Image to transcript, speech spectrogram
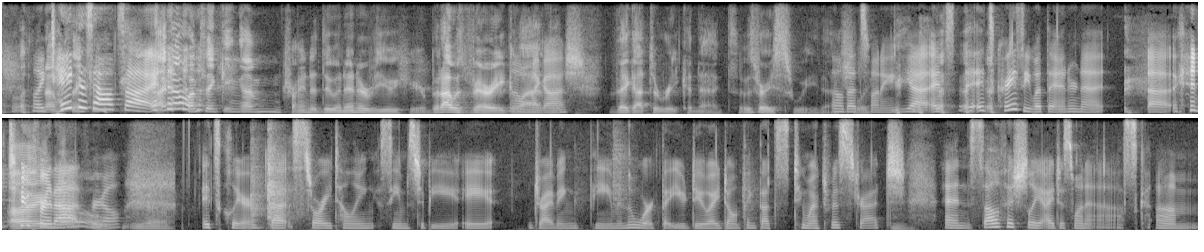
like, take us outside. I know. I'm thinking I'm trying to do an interview here, but I was very Oh glad. my gosh. They got to reconnect. So it was very sweet. Actually. Oh, that's funny. Yeah, it's it's crazy what the internet uh, can do I for that. For real. Yeah. It's clear that storytelling seems to be a driving theme in the work that you do. I don't think that's too much of a stretch. And selfishly, I just want to ask um,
